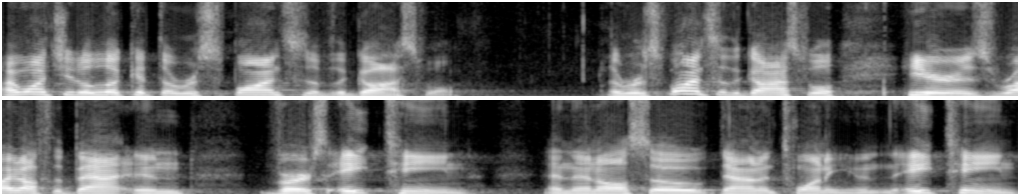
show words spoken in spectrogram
I want you to look at the response of the gospel. The response of the gospel here is right off the bat in verse 18, and then also down in 20. In 18,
